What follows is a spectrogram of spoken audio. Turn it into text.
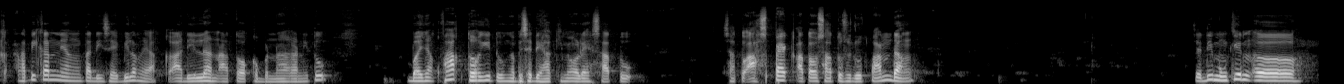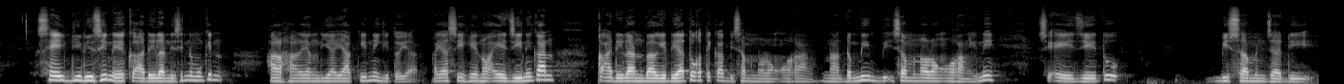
tapi kan yang tadi saya bilang ya keadilan atau kebenaran itu banyak faktor gitu nggak bisa dihakimi oleh satu satu aspek atau satu sudut pandang jadi mungkin uh, Seigi di sini keadilan di sini mungkin hal-hal yang dia yakini gitu ya. Kayak si Hino Eiji ini kan keadilan bagi dia tuh ketika bisa menolong orang. Nah demi bisa menolong orang ini si Eiji itu bisa menjadi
